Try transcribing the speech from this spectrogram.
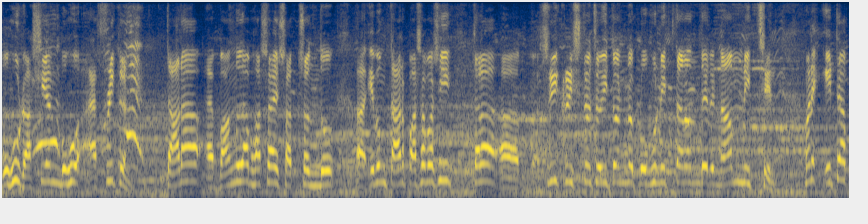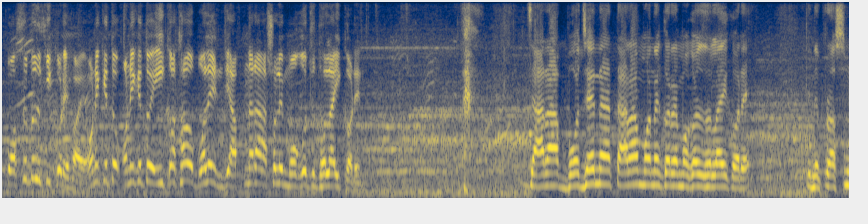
বহু রাশিয়ান, বহু আফ্রিকান, তারা বাংলা ভাষায় স্বাচ্ছন্দ্য এবং তার পাশাপাশি তারা শ্রীকৃষ্ণ চৈতন্য, প্রভু নিত্যানন্দের নাম নিচ্ছেন। মানে এটা পসিবল কি করে হয়? অনেকে তো অনেকে তো এই কথাও বলেন যে আপনারা আসলে মগজ ধোলাই করেন। যারা বোঝে না, তারা মনে করে মগজ ধোলাই করে। কিন্তু প্রশ্ন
